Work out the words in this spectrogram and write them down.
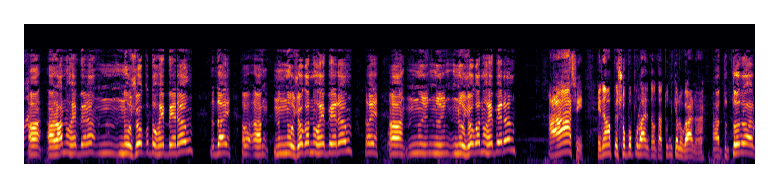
ah, lá no Ribeirão, no jogo do Ribeirão, daí, ah, no, jogo no Ribeirão, daí, ah, no, no, no jogo no Ribeirão. Ah, sim. Ele é uma pessoa popular, então tá tudo em que lugar, né? Ah, tu- tudo, ah,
